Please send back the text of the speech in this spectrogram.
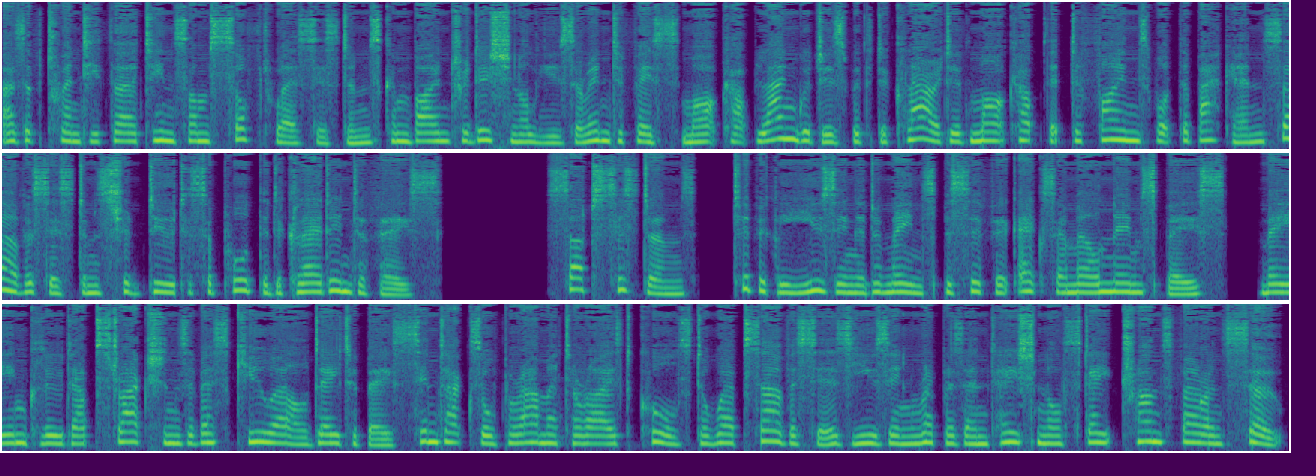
As of 2013 some software systems combine traditional user interface markup languages with declarative markup that defines what the back-end server systems should do to support the declared interface. Such systems, typically using a domain-specific XML namespace, may include abstractions of SQL database syntax or parameterized calls to web services using representational state transfer and SOAP.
